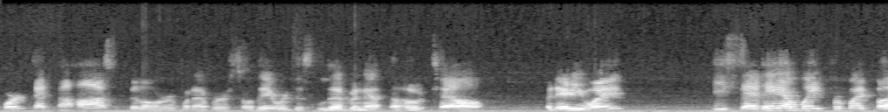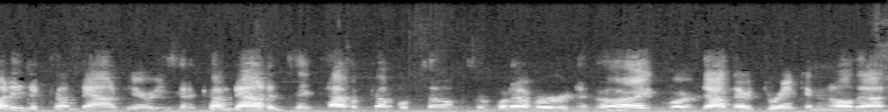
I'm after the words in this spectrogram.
worked at the hospital or whatever, so they were just living at the hotel. But anyway, he said, "Hey, I'm waiting for my buddy to come down here. He's going to come down and take have a couple tokes or whatever." And then, all right, we're down there drinking and all that.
